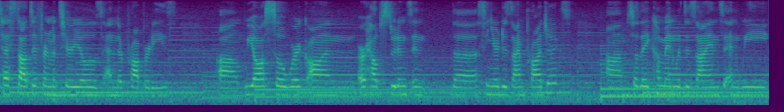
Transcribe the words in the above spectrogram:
test out different materials and their properties. Um, we also work on or help students in the senior design projects. Um, so they come in with designs and we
